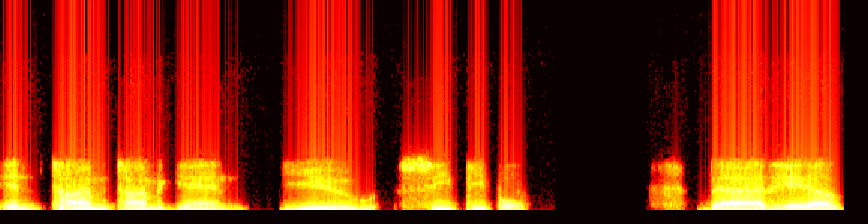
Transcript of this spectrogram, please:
in time and time again, you see people that have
